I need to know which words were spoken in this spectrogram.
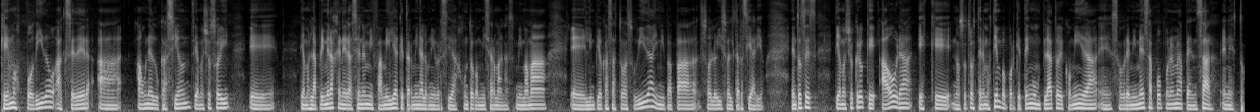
que hemos podido acceder a, una educación. Digamos, yo soy eh, digamos, la primera generación en mi familia que termina la universidad, junto con mis hermanas. Mi mamá eh, limpió casas toda su vida y mi papá solo hizo el terciario. Entonces, digamos, yo creo que ahora es que nosotros tenemos tiempo porque tengo un plato de comida sobre mi mesa, puedo ponerme a pensar en esto.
